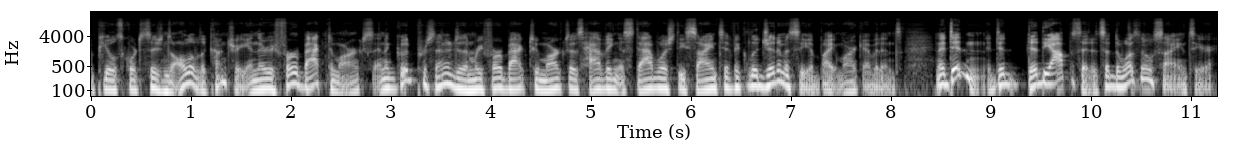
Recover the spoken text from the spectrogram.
appeals court decisions all over the country, and they refer back to Marx, and a good percentage of them refer back to Marx as having established the scientific legitimacy of bite mark evidence, and it didn't. It did did the opposite. It said there was no science here,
